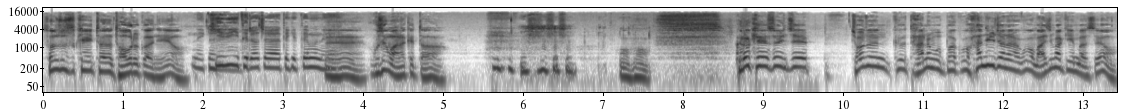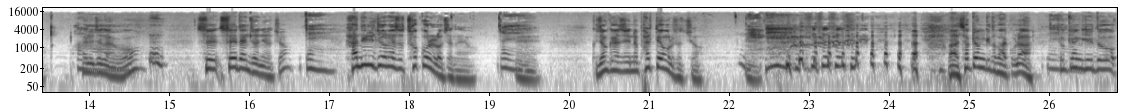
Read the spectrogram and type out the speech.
선수 스케이터는 더 그럴 거 아니에요. 네, 길이 들여져야 되기 때문에 네. 고생 많았겠다. 어허. 그렇게 해서 이제 저는 그 단을 못 받고 한일전하고 마지막 게임 봤어요. 한일전하고 스, 스웨덴전이었죠. 네. 한일전에서 첫 골을 넣었잖아요. 네. 네. 그 전까지는 8대 0으로 졌죠. 아, 첫 경기도 봤구나. 네. 첫 경기도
